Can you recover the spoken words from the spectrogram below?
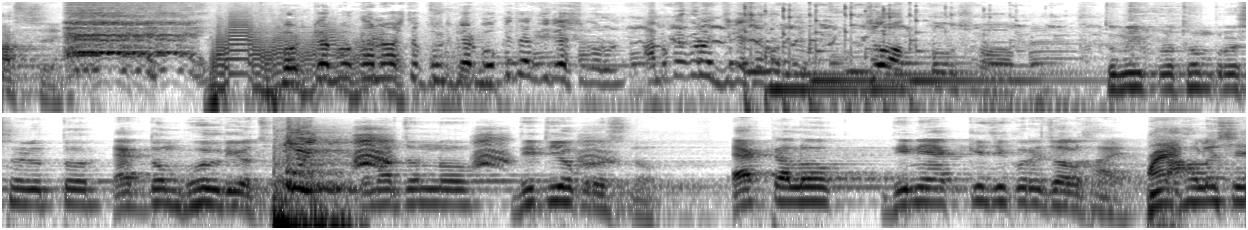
হাসছে? ফটকার বোকা আসতে ফটকার বকিতে জিজ্ঞাসা করুন? আমাকে কেন জিজ্ঞাসা করছেন চপ সব। তুমি প্রথম প্রশ্নের উত্তর একদম ভুল দিয়েছ। তোমার জন্য দ্বিতীয় প্রশ্ন একটা লোক দিনে এক কেজি করে জল খায় তাহলে সে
